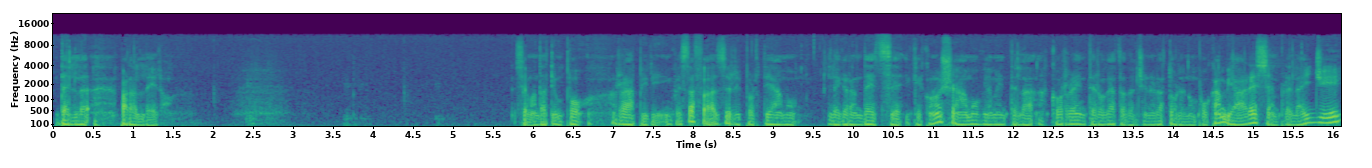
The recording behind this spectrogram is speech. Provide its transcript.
del parallelo. Siamo andati un po' rapidi in questa fase, riportiamo le grandezze che conosciamo, ovviamente la corrente erogata dal generatore non può cambiare, sempre la IG,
